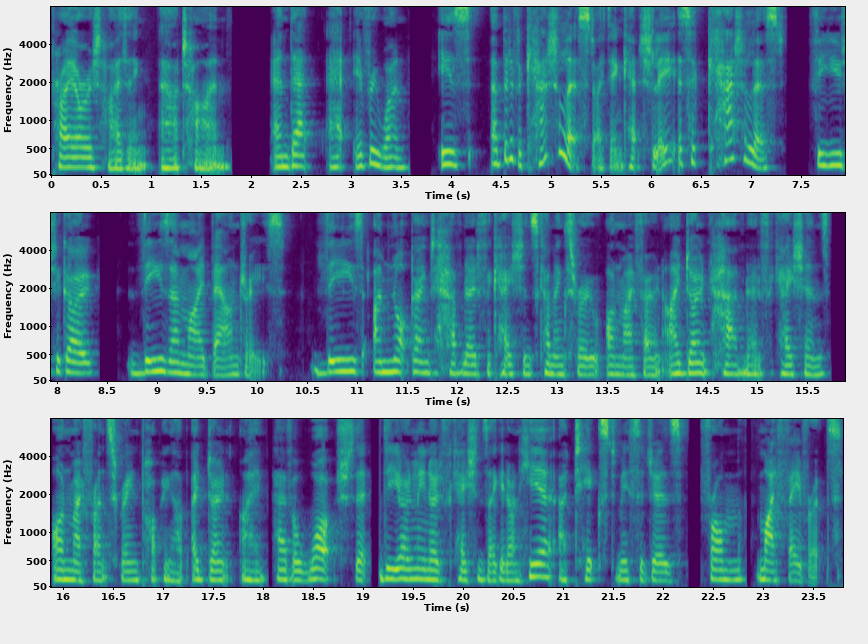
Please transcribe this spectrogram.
prioritizing our time. And that at everyone is a bit of a catalyst, I think, actually. It's a catalyst for you to go, these are my boundaries these, I'm not going to have notifications coming through on my phone. I don't have notifications on my front screen popping up. I don't, I have a watch that the only notifications I get on here are text messages from my favorites.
